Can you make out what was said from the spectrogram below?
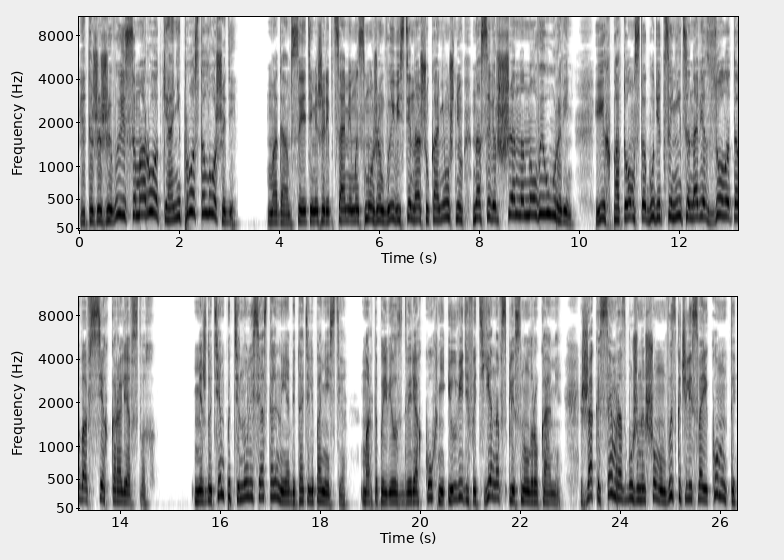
«Это же живые самородки, а не просто лошади!» «Мадам, с этими жеребцами мы сможем вывести нашу конюшню на совершенно новый уровень. Их потомство будет цениться на вес золота во всех королевствах». Между тем подтянулись и остальные обитатели поместья. Марта появилась в дверях кухни и, увидев Этьена, всплеснул руками. Жак и Сэм, разбуженные шумом, выскочили из своей комнаты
